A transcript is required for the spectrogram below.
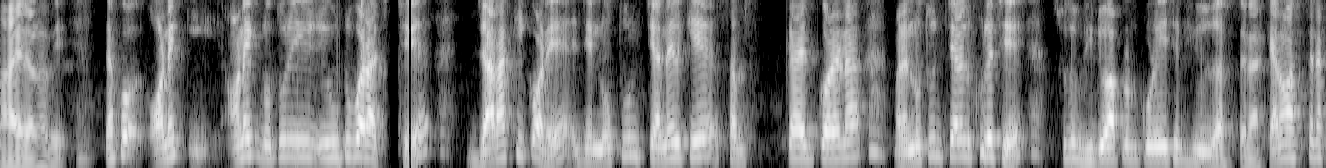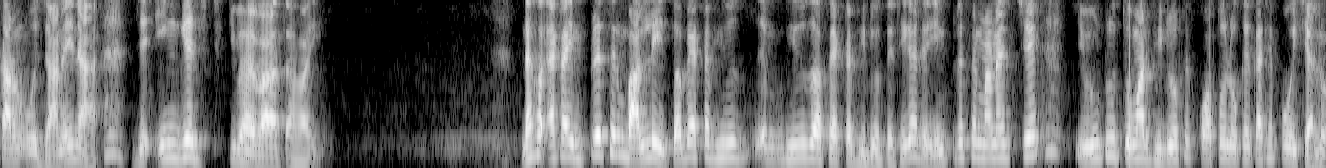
ভাইরাল হবে। দেখো, অনেক অনেক নতুন ইউটিউবার আছে, যারা কি করে যে নতুন চ্যানেলকে সাবস্ক্রাইব করে না মানে নতুন চ্যানেল খুলেছে, শুধু ভিডিও আপলোড করেছে ভিউজ আসছে না। কেন আসছে না? কারণ ও জানেই না যে ইংগেজড কীভাবে বাড়াতে হয়। দেখো, একটা ইমপ্রেশন বাড়লেই তবে একটা ভিউজ ভিউজ আসে একটা ভিডিওতে ঠিক আছে? ইমপ্রেশন মানে হচ্ছে ইউটিউব তোমার ভিডিওকে কত লোকের কাছে পৌঁছালো,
